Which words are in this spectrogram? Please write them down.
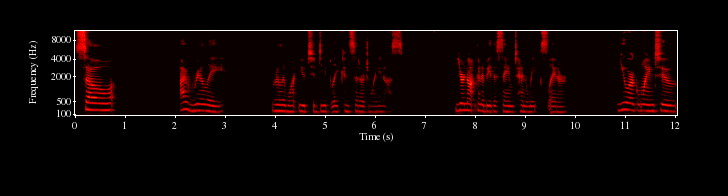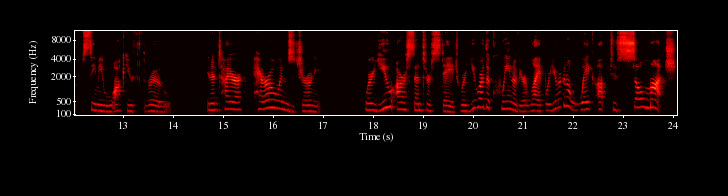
So, I really, really want you to deeply consider joining us you're not going to be the same 10 weeks later. You are going to see me walk you through an entire heroine's journey where you are center stage, where you are the queen of your life, where you are going to wake up to so much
